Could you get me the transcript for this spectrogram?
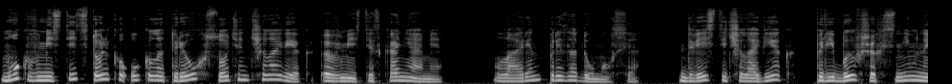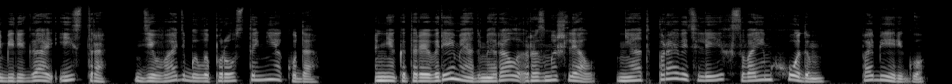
мог вместить только около трех сотен человек вместе с конями. Ларин призадумался. Двести человек, прибывших с ним на берега Истра, девать было просто некуда. Некоторое время адмирал размышлял, не отправить ли их своим ходом по берегу,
